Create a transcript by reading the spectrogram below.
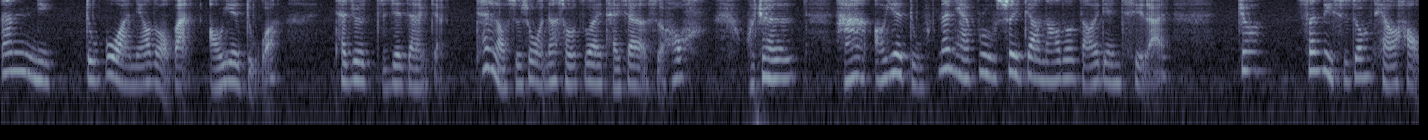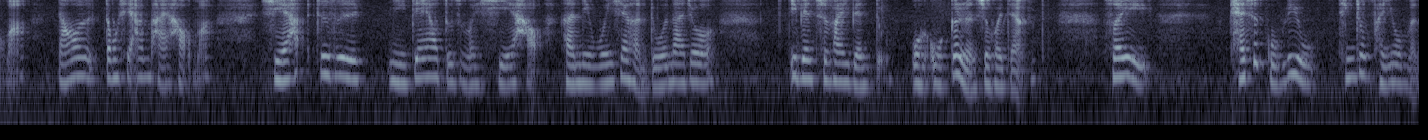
那你读不完，你要怎么办？熬夜读啊。他就直接这样讲。但老实说，我那时候坐在台下的时候，我觉得啊，熬夜读，那你还不如睡觉，然后都早一点起来，就生理时钟调好嘛，然后东西安排好嘛，写好就是。你今天要读什么？写好，可能你文献很多，那就一边吃饭一边读。我我个人是会这样的，所以还是鼓励听众朋友们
